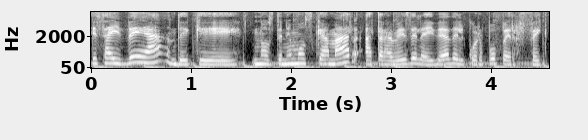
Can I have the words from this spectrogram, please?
Esa idea de que nos tenemos que amar a través de la idea del cuerpo perfecto.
